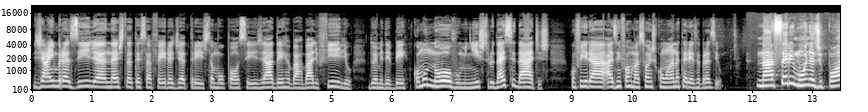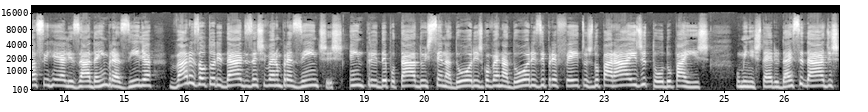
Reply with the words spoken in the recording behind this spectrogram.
Já em Brasília, nesta terça-feira, dia 3, tomou posse Jader Barbalho Filho, do MDB, como novo ministro das cidades. Confira as informações com Ana Tereza Brasil. Na cerimônia de posse realizada em Brasília, várias autoridades estiveram presentes, entre deputados, senadores, governadores e prefeitos do Pará e de todo o país. O Ministério das Cidades,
